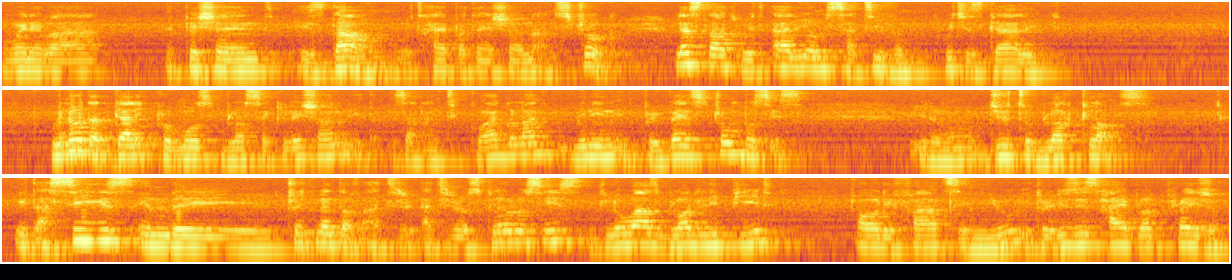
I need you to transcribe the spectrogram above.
whenever a patient is down with hypertension and stroke. Let's start with Allium sativum, which is garlic. We know that garlic promotes blood circulation. It is an anticoagulant, meaning it prevents thrombosis, you know, due to blood clots. It assists in the treatment of atherosclerosis. It lowers blood lipid, all the fats in you. It reduces high blood pressure.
